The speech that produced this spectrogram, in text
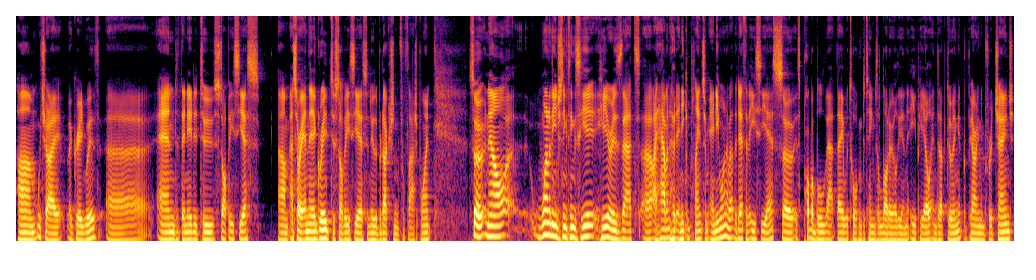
Um, which I agreed with, uh, and they needed to stop ECS. Um, uh, sorry, and they agreed to stop ECS and do the production for Flashpoint. So now, one of the interesting things here here is that uh, I haven't heard any complaints from anyone about the death of ECS. So it's probable that they were talking to teams a lot earlier, and EPL ended up doing it, preparing them for a change.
